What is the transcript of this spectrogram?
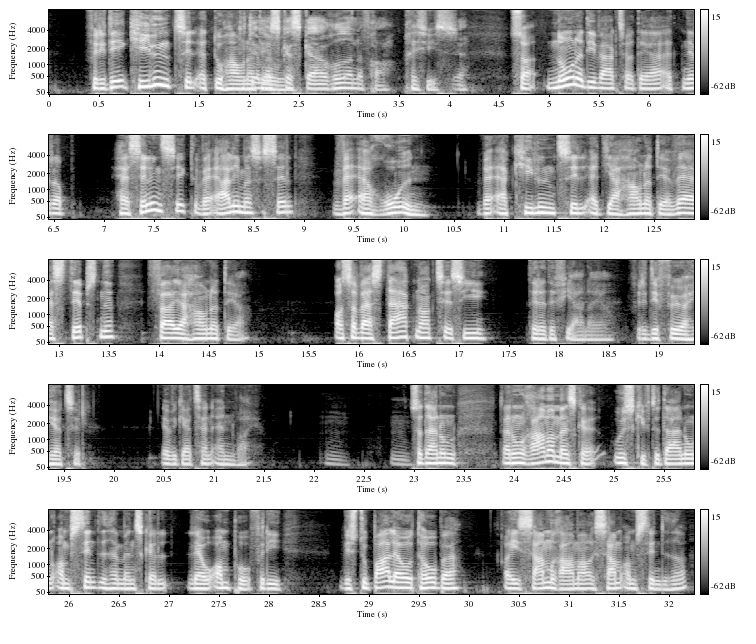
Fordi det er kilden til, at du havner Det er det, man derude. skal skære rødderne fra. Præcis. Ja. Så nogle af de værktøjer, det er at netop have selvindsigt, være ærlig med sig selv. Hvad er roden? Hvad er kilden til, at jeg havner der? Hvad er stepsene, før jeg havner der? Og så være stærk nok til at sige, det der, det fjerner jeg. Fordi det fører hertil. Jeg vil gerne tage en anden vej. Mm. Mm. Så der er nogle, der er nogle rammer, man skal udskifte. Der er nogle omstændigheder, man skal lave om på. Fordi hvis du bare laver tauba, og i samme rammer og i samme omstændigheder,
